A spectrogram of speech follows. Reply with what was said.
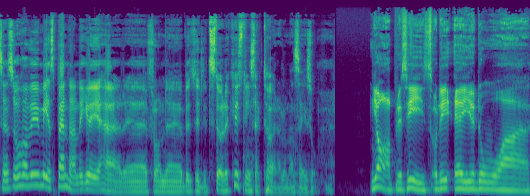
Sen så har vi ju mer spännande grejer här eh, från eh, betydligt större kryssningsaktörer om man säger så. Ja, precis. Och det är ju då eh,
